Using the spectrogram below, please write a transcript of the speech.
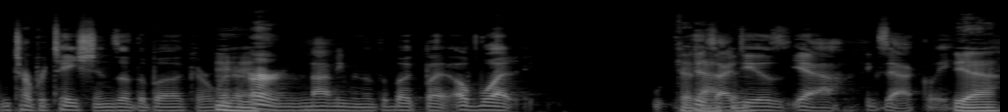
interpretations of the book or whatever, Mhm. or not even of the book, but of what Could his happen. ideas. Yeah, exactly. Yeah,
